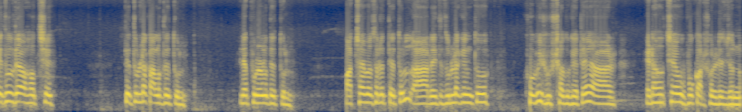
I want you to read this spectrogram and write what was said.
তেঁতুল দেওয়া হচ্ছে। তেঁতুলটা কালো তেঁতুল। এটা পুরানো তেঁতুল। পাঁচ, ছয় বছরের তেঁতুল। আর এই তেঁতুলটা কিন্তু খুবই সুস্বাদু খেতে। আর এটা হচ্ছে উপকার শরীরের জন্য।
